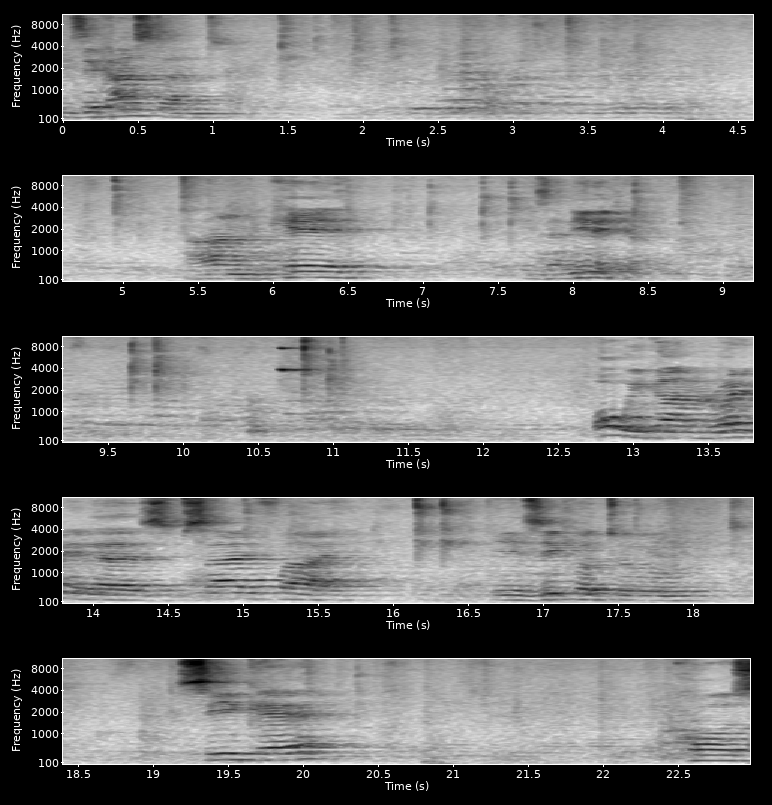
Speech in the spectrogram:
is a constant and k is an integer. Or we can write it as psi phi is equal to ck cos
